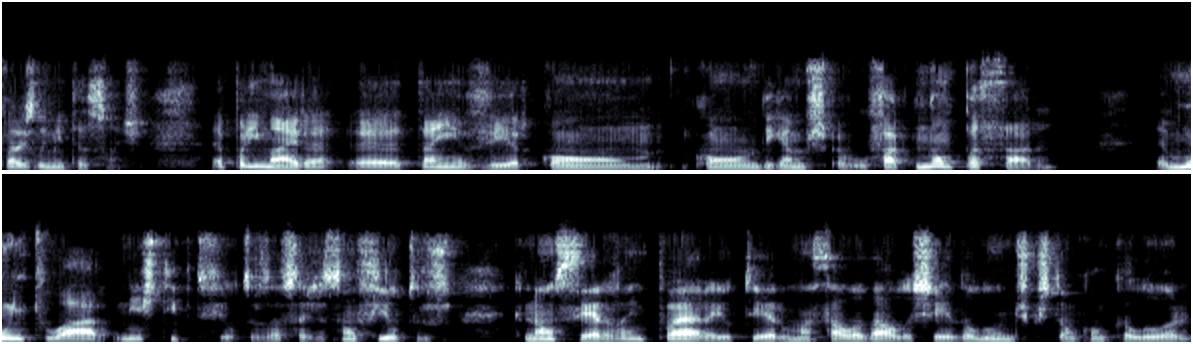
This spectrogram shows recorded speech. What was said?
várias limitações. A primeira uh, tem a ver com, com, digamos, o facto de não passar muito ar neste tipo de filtros, ou seja, são filtros que não servem para eu ter uma sala de aula cheia de alunos que estão com calor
